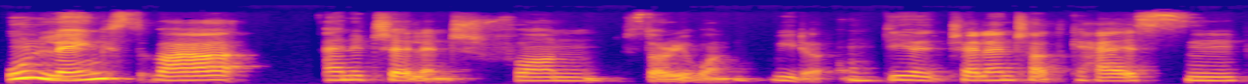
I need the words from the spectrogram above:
unlängst war eine Challenge von Story One wieder. Und die Challenge hat geheißen,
